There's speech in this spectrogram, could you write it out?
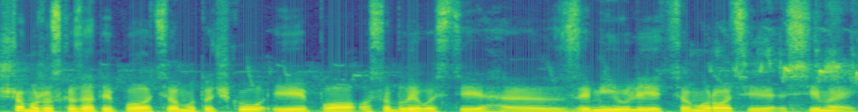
Що можу сказати по цьому точку і по особливості е, зимівлі цьому році сімей?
